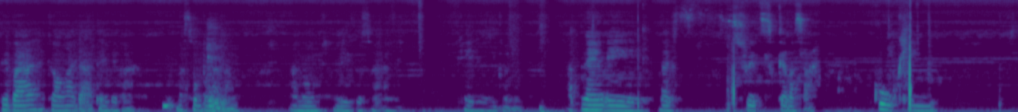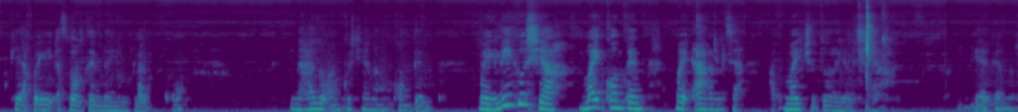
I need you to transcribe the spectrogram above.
Diba? Ikaw nga dati, diba? Masobra lang. Anong hindi ko sa ano. Kaya yun ganun. At ngayon eh, nag-switch ka na sa cooking. Kaya ako eh, assorted na yung vlog ko. Hinahaluan ko siya ng content. May ligo siya, may content, may aral siya, at may tutorial siya. Kaya ganun.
